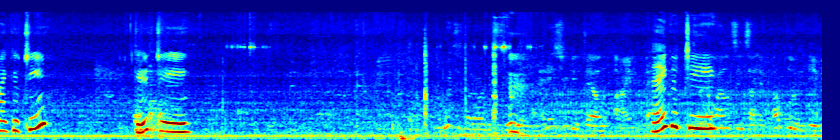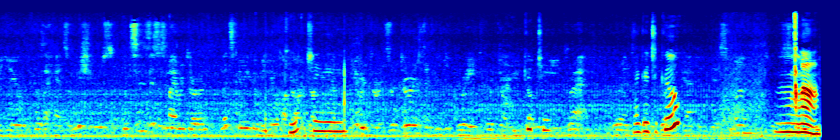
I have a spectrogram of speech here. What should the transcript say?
My Gucci. Gucci. Hey Gucci. My Gucci. Gucci. Hi Gucci Goo. Mwah.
